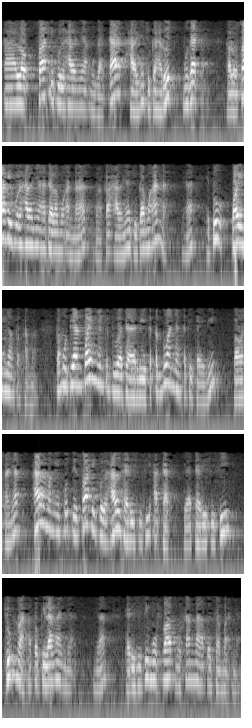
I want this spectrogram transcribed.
kalau sahibul halnya mudakar, halnya juga harus mudakar. Kalau sahibul halnya adalah muannas, maka halnya juga muannas. Ya. Itu poin yang pertama. Kemudian poin yang kedua dari ketentuan yang ketiga ini bahwasanya hal mengikuti sahibul hal dari sisi adat, ya, dari sisi jumlah atau bilangannya, ya, dari sisi mufrad, musanna atau jamaknya.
